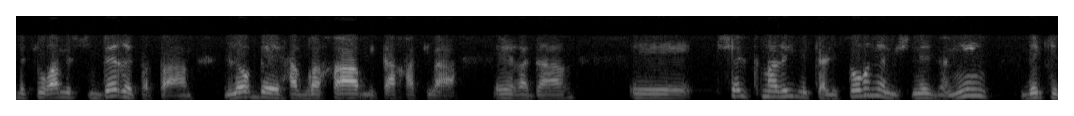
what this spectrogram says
בצורה מסודרת הפעם, לא בהברחה מתחת לרדאר, אה, של תמרים מקליפורניה, משני זנים, דקל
